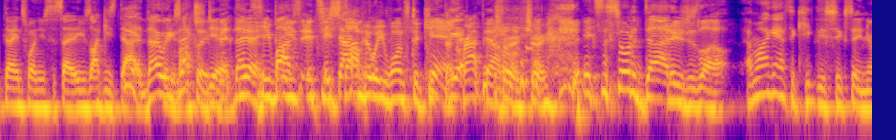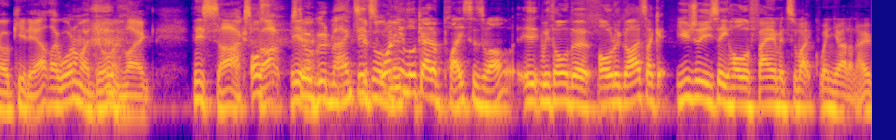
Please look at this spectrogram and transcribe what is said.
Dane Swan used to say he was like his dad. Yeah, they were pretty much. exactly, Yeah. but that's- yeah, he, but he's, it's his it's son who he wants to kick Yeah. the Yeah, crap out true, of. true. true. it's the sort of dad who's just like, am I gonna have to kick this 16 year old kid out? Like, what am I doing? Like, this sucks. Also- but still good, mates. It's all when good. you look at a place as well it, with all the older guys. Like usually you see Hall of Fame. It's like when you're I don't know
